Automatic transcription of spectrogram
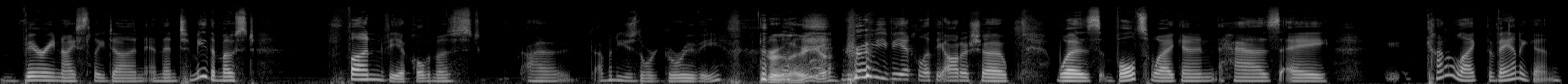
very nicely done. And then to me, the most fun vehicle, the most uh, I'm going to use the word groovy. Gro- there you go. groovy vehicle at the auto show was Volkswagen has a kind of like the Vanagon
